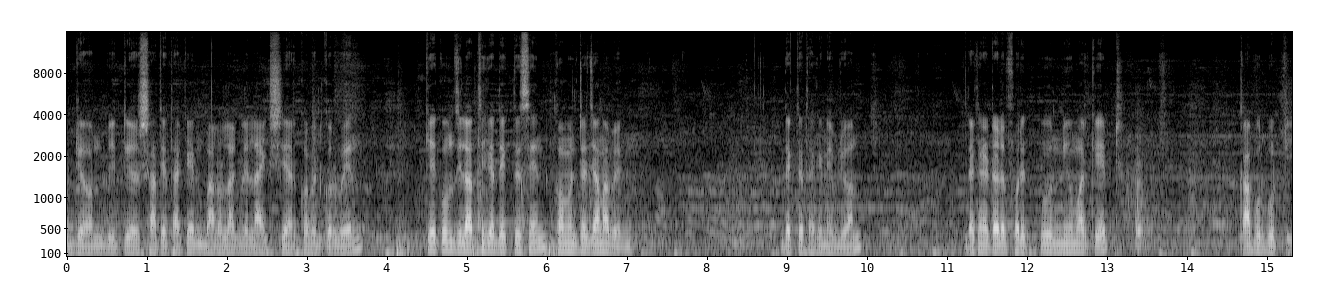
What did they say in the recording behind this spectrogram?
এভরিওয়ান। ভিডিওর সাথে থাকেন। ভালো লাগলে লাইক, শেয়ার, কমেন্ট করবেন। কে কোন জেলা থেকে দেখতেছেন, কমেন্টে জানাবেন। দেখতে থাকেন, এভরিওয়ান। দেখেন, এটা হলো ফরিদপুর নিউ মার্কেট কাপুরপট্টি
